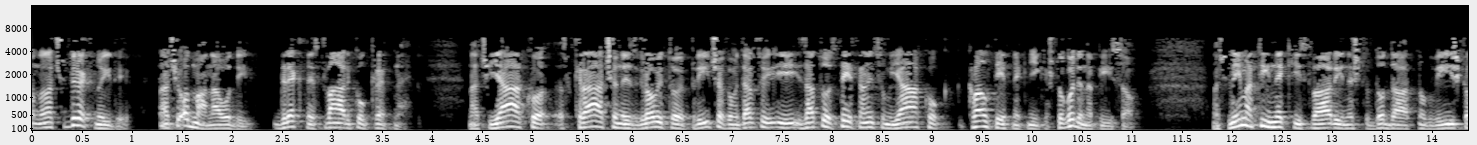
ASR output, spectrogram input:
ono, znači direktno ide. Znači odmah navodi direktne stvari konkretne. Znači jako skraćeno izgrovito je priča, komentarstvo i zato s te strane jako kvalitetne knjige, što god je napisao. Znači nema ti neki stvari, nešto dodatnog viška,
